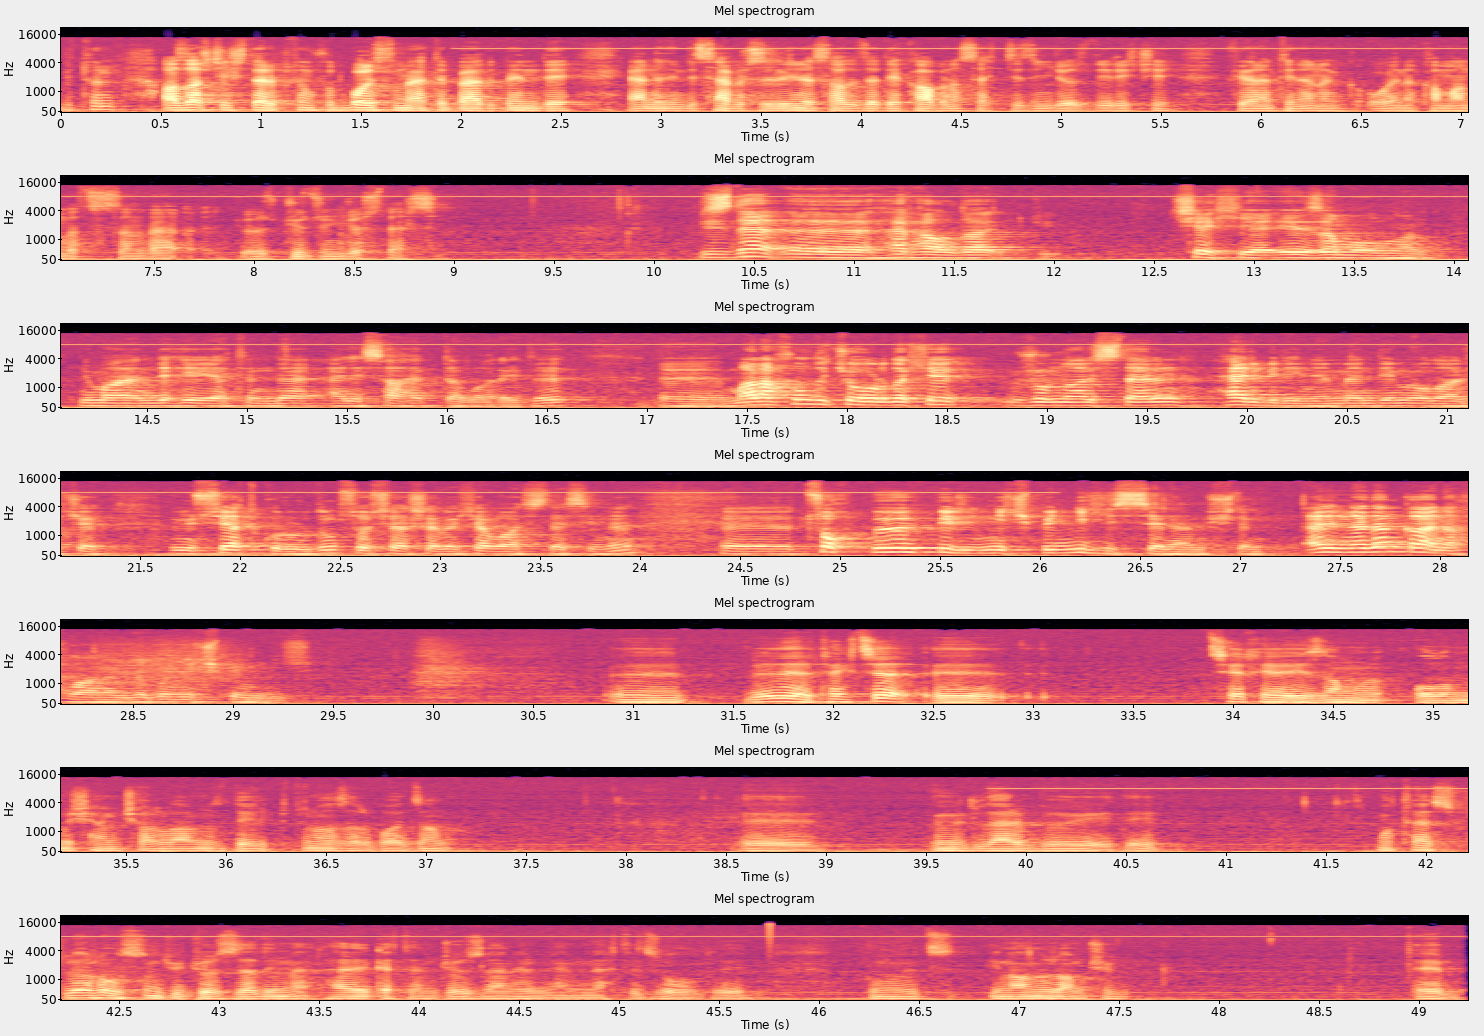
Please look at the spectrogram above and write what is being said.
bütün azarkeşlər, bütün futbol ictimaiyyəti bədbindir. Yəni indi səbirsizliklə sadəcə dekabrın 8-ini gözləyirik ki, Fiorentina'nın oyuna komanda çıxsın və öz gücünü göstərsin. Bizdə ə, e, hər halda Çexiya ezam olunan nümayəndə heyətində Əli Sahib də var idi. Maraqlıdır ki, oradakı jurnalistlərin hər biri ilə mən demək olar ki, ünsiyyət qururdum sosial şəbəkə vasitəsilə. Çox böyük bir nikbinlik hiss eləmişdim. Əli, nədən qaynaqlanırdı bu nikbinlik? Belə təkcə e, Çexiya ezam olunmuş həmkarlarımız deyil, bütün Azərbaycan e, ümidləri böyük idi. Amma təəssüflər olsun ki, gözlədiyim həqiqətən gözlənilməyən nəticə oldu bunu inanıram ki, e,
